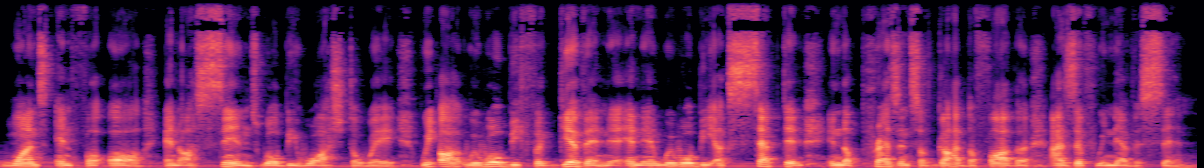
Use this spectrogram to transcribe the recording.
once and for all and our sins will be washed away we are we will be forgiven and, and we will be accepted in the presence of God the Father as if we never sinned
